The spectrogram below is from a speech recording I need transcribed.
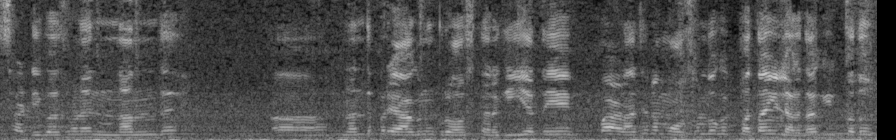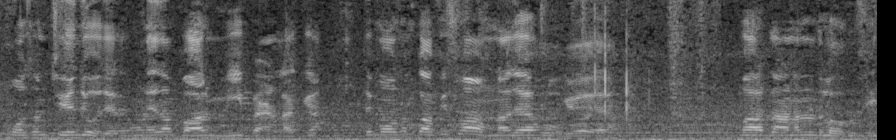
ਸਾਡੀ ਬੱਸ ਹੁਣ ਨੰਦ ਅਹ ਨੰਦ ਪ੍ਰਯਾਗ ਨੂੰ ਕ੍ਰਾਸ ਕਰ ਗਈ ਹੈ ਤੇ ਪਹਾੜਾਂ 'ਚ ਨਾ ਮੌਸਮ ਦਾ ਕੋਈ ਪਤਾ ਨਹੀਂ ਲੱਗਦਾ ਕਿ ਕਦੋਂ ਮੌਸਮ ਚੇਂਜ ਹੋ ਜਾਏ ਤੇ ਹੁਣ ਇਹਦਾ ਬਾਹਰ ਮੀਂਹ ਪੈਣ ਲੱਗ ਗਿਆ ਤੇ ਮੌਸਮ ਕਾਫੀ ਸੁਹਾਵਣਾ ਜਿਹਾ ਹੋ ਗਿਆ ਹੋਇਆ ਬਾਹਰ ਦਾ ਆਨੰਦ ਲਓ ਤੁਸੀਂ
